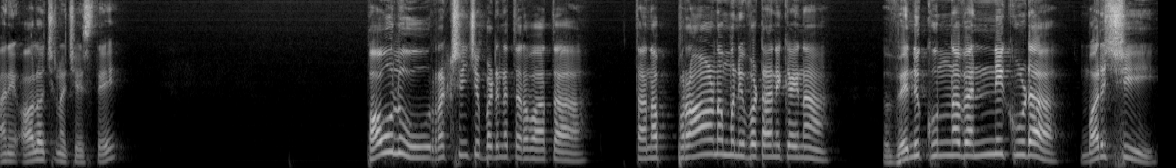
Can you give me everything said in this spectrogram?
అని ఆలోచన చేస్తే పౌలు రక్షించబడిన తర్వాత తన ప్రాణమునివ్వటానికైనా వెనుకున్నవన్నీ కూడా మరిచి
